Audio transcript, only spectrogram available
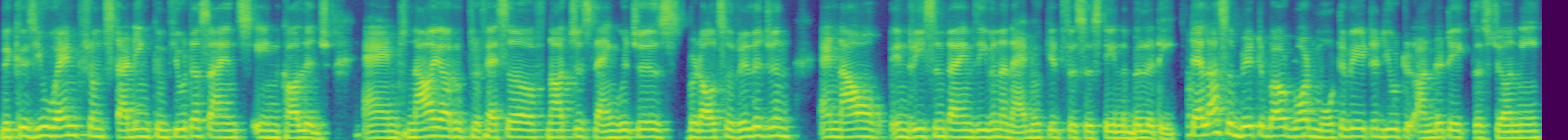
because you went from studying computer science in college and now you're a professor of not just languages, but also religion. And now in recent times, even an advocate for sustainability. Tell us a bit about what motivated you to undertake this journey,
